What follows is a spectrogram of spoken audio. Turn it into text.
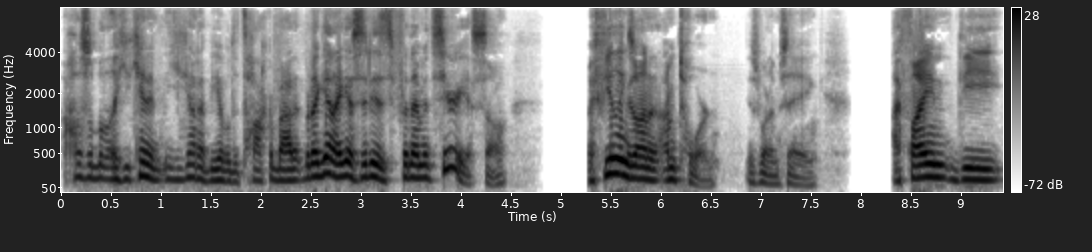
also, but like you can't, you got to be able to talk about it. But again, I guess it is for them. It's serious. So my feelings on it, I'm torn, is what I'm saying. I find the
